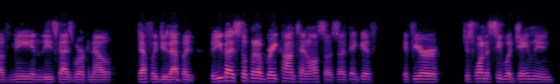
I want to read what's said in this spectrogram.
of me and these guys working out, definitely do that. But but you guys still put up great content also. So I think if if you're just want to see what Jamie,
